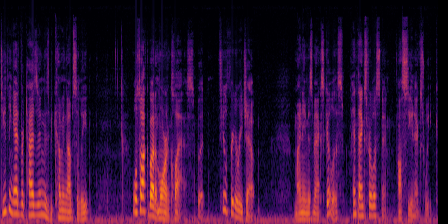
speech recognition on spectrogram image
do you think advertising is becoming obsolete? We'll talk about it more in class, but feel free to reach out. My name is Max Gillis, and thanks for listening. I'll see you next week.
